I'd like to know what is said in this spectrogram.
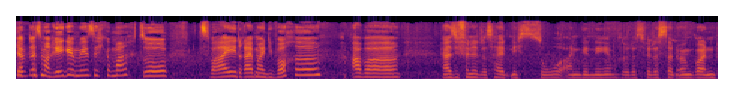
Ich habe das mal regelmäßig gemacht, so zwei, dreimal die Woche. Aber ja, sie findet das halt nicht so angenehm, so dass wir das dann irgendwann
